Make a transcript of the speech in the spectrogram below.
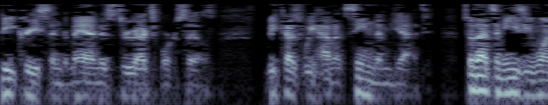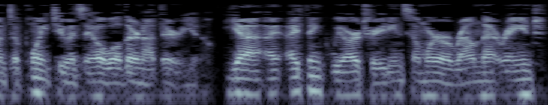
decrease in demand is through export sales because we haven't seen them yet. So that's an easy one to point to and say, oh, well, they're not there, you know. Yeah, I, I think we are trading somewhere around that range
